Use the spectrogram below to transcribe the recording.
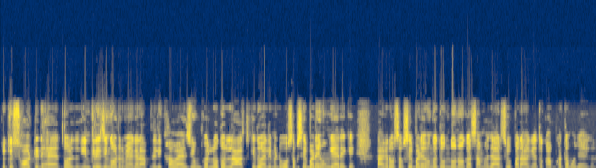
क्योंकि सॉर्टेड है तो इंक्रीजिंग ऑर्डर में अगर आपने लिखा हुआ है ज्यूम कर लो तो लास्ट के दो एलिमेंट वो सबसे बड़े होंगे अरे के। अगर वो सबसे बड़े होंगे तो उन दोनों का सम हज़ार से ऊपर आ गया तो काम खत्म हो जाएगा।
